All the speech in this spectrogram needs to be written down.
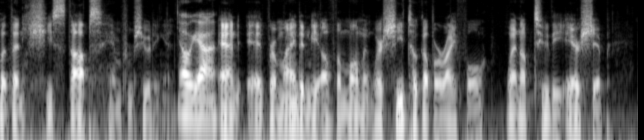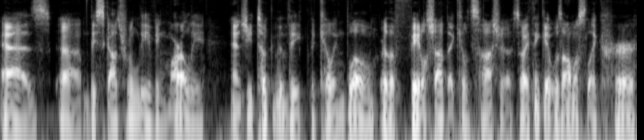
but then she stops him from shooting it. Oh yeah. And it reminded me of the moment where she took up a rifle, went up to the airship as uh, the scouts were leaving Marley, and she took the, the, the killing blow or the fatal shot that killed Sasha. So I think it was almost like her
